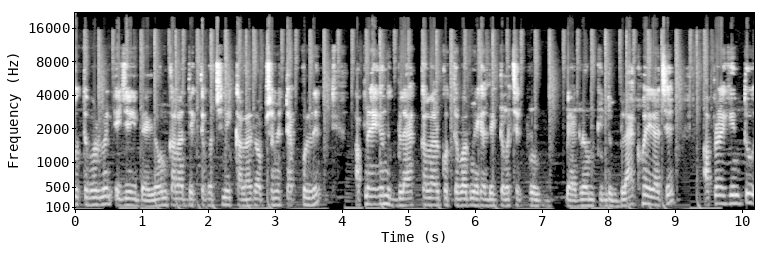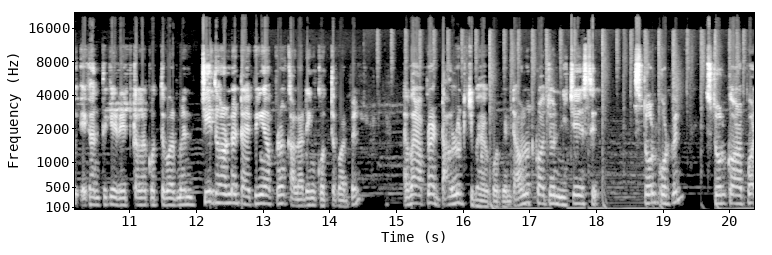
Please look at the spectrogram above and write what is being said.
করতে পারবেন। এই যে ব্যাকগ্রাউন্ড কালার দেখতে পাচ্ছেন, এই কালার অপশনে ট্যাপ করলে আপনারা এখানে ব্ল্যাক কালার করতে পারবেন। এখানে দেখতে পাচ্ছেন পুরো ব্যাকগ্রাউন্ড কিন্তু ব্ল্যাক হয়ে গেছে। আপনারা কিন্তু এখান থেকে রেড কালার করতে পারবেন। যে ধরনের টাইপিং আপনারা কালারিং করতে পারবেন। এবার আপনারা ডাউনলোড কীভাবে করবেন? ডাউনলোড করার জন্য নিচে স্টোর করবেন। স্টোর করার পর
